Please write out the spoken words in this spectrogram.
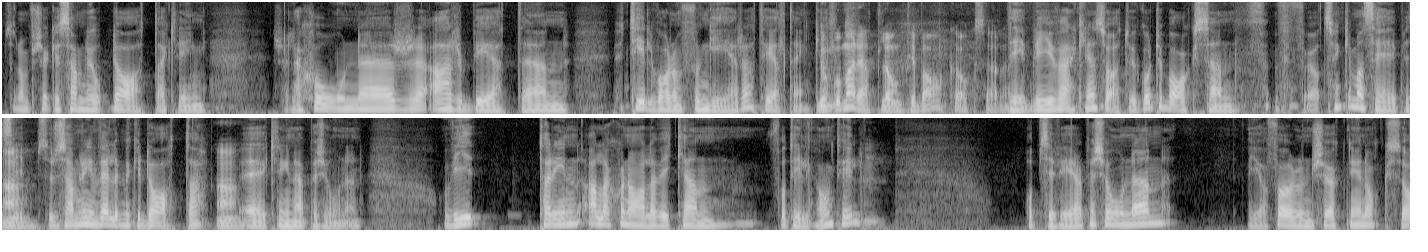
Så de försöker samla ihop data kring relationer, arbeten, tillvaron fungerat helt Då enkelt. går man rätt långt tillbaka också? Eller? Det blir ju verkligen så att du går tillbaka sen födseln kan man säga i princip. Ja. Så du samlar in väldigt mycket data Ja. eh, kring den här personen. Och vi tar in alla journaler vi kan få tillgång till. Mm. Observerar personen. Vi gör förundersökningen också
